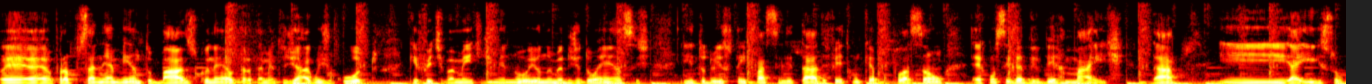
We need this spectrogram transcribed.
é, o próprio saneamento básico, né, o tratamento de água e esgoto, que efetivamente diminui o número de doenças, e tudo isso tem facilitado e feito com que a população é, consiga viver mais, tá? E aí isso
